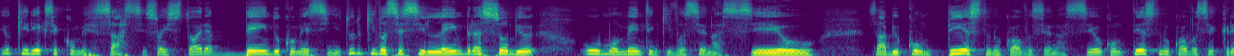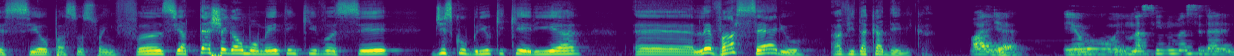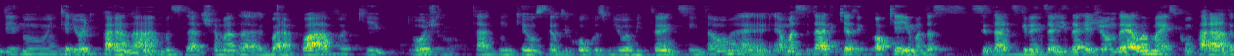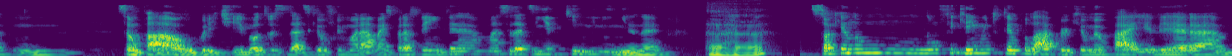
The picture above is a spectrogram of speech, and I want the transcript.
Eu queria que você começasse sua história bem do comecinho. Tudo que você se lembra sobre o, momento em que você nasceu, sabe, o contexto no qual você nasceu, o contexto no qual você cresceu, passou sua infância, até chegar o momento em que você descobriu que queria é, levar a sério a vida acadêmica. Olha, eu nasci numa cidade no interior do Paraná, uma cidade chamada Guarapuava, que hoje está com que, uns cento e poucos mil habitantes. Então é, é uma cidade que, ok, é uma das cidades grandes ali da região dela, mas comparada com São Paulo, Curitiba, outras cidades que eu fui morar mais para frente, é uma cidadezinha pequenininha, né? Aham. Só que eu não, não fiquei muito tempo lá, porque o meu pai, ele era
